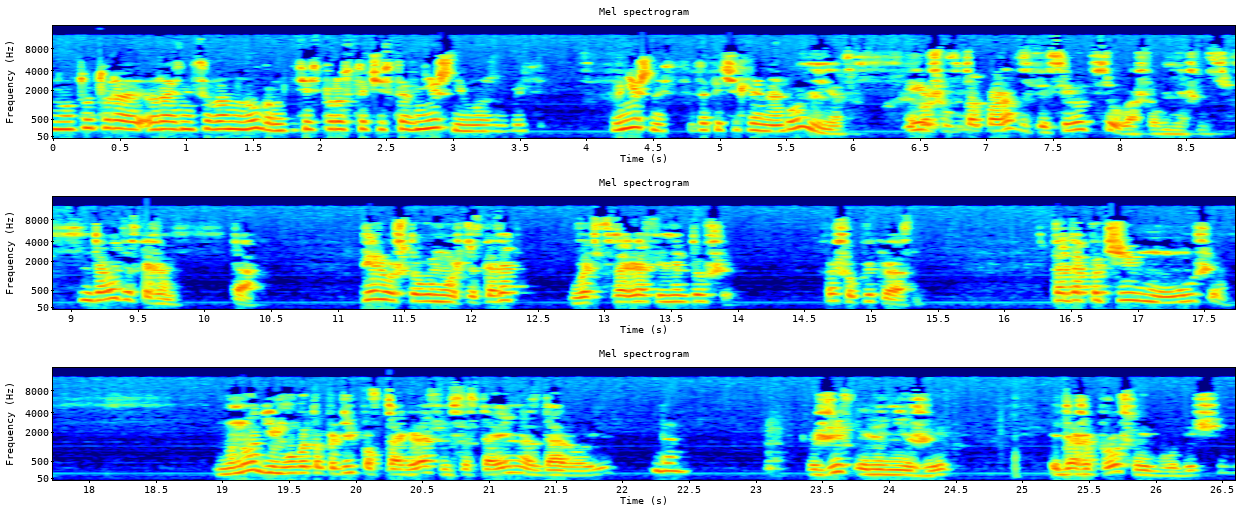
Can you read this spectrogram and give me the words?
Ну, тут разница во многом. Здесь просто чисто внешне, может быть. Внешность запечатлена. О, нет. И- Хороший фотоаппарат зафиксирует всю вашу внешность. Ну, Давайте скажем так. Первое, что вы можете сказать, в этой фотографии нет души. Хорошо, прекрасно. Тогда почему же многие могут определить по фотографиям состояние здоровья, Да. жив или не жив, и даже прошлое и будущее?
